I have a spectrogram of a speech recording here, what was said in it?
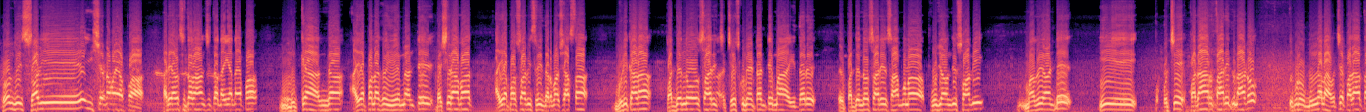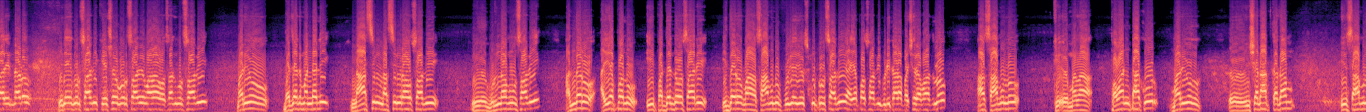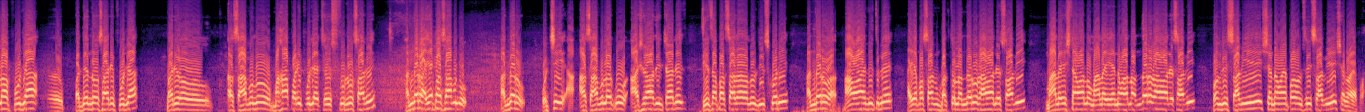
ఓం శ్రీ స్వామి శరణమయ్యప్ప. హరిహర సీతారామ సీత నయ్యన్నయ్యప్ప ముఖ్యంగా అయ్యప్పలకు ఏమంటే బషీరాబాద్ అయ్యప్ప స్వామి శ్రీ ధర్మశాస్త్ర గుడికాడ పద్దెనిమిదవసారి చేసుకునేటంటే మా ఇద్దరు పద్దెనిమిదవసారి సాముల పూజ ఉంది స్వామి. మరియు అంటే ఈ వచ్చే పదహారు తారీఖు నాడు ఇప్పుడు ముంగల వచ్చే పదహారు తారీఖు నాడు వినయ్ గురుస్వామి కేశవ గురుస్వామి వసంత్ గురుస్వామి మరియు భజన మండలి నార్సింగ్ నరసింహరావు స్వామి ఈ గుండము స్వామి అందరూ అయ్యప్పలు. ఈ పద్దెనిమిదవసారి ఇద్దరు మా సాములు పూజ చేసుకుంటున్నారు స్వామి. అయ్యప్ప స్వామి గుడికాడ బషీరాబాద్లో. ఆ సాములు మన పవన్ ఠాకూర్ మరియు విశ్వనాథ్ కదం. ఈ సాముల పూజ పద్దెనిమిదవసారి పూజ. మరియు ఆ సాములు మహాపడి పూజ చేస్తున్నారు స్వామి. అందరూ అయ్యప్ప సాములు. అందరూ వచ్చి ఆ- సాములకు ఆశీర్వాదించాలి తీర్థ ప్రసాదాలు తీసుకొని అందరూ ఆహ్వానితులే అయ్యప్ప స్వామి భక్తులు అందరూ రావాలి స్వామి. మాల వేసిన వాళ్ళు మాల వేయని వాళ్ళు అందరూ రావాలి స్వామి. ఓం శ్రీ స్వామి శరణమయ్యప్ప ఓం శ్రీ స్వామి శరణమయ్యప్ప.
